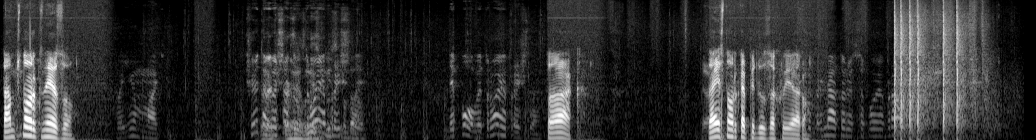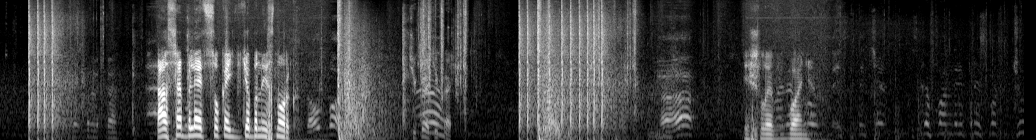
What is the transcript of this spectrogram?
Там снорк знизу. Твою мать. Чуєте, Блядь, ви що, кажи, тут вниз, троє вниз прийшли? Депо, ви троє прийшли? Так. Так. Дай снорка піду за хуяру. Фібрилятори з собою брали? Та ще, блядь, сука, йобаний снорк. Долбал. Чекай, чекай. Ага. Пішли в баню. В скафандрі присмак, чую.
